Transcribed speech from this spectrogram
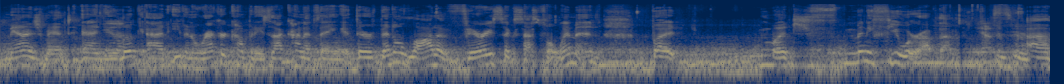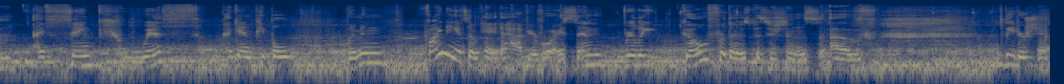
management and you look at even record companies, that kind of thing, there have been a lot of very successful women, but much many fewer of them. yes. Um, I think with again people, women finding it's okay to have your voice and really go for those positions of leadership.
